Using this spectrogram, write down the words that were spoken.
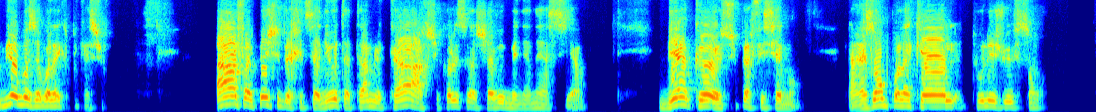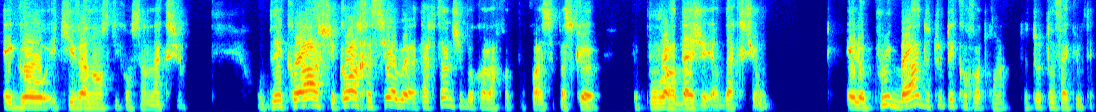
Bien, voilà l'explication. Bien que superficiellement, la raison pour laquelle tous les juifs sont égaux, équivalents en ce qui concerne l'action. Pourquoi? C'est parce que le pouvoir d'agir, d'action, est le plus bas de toutes les kohot qu'on a, de toutes nos facultés.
